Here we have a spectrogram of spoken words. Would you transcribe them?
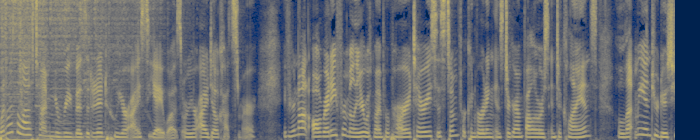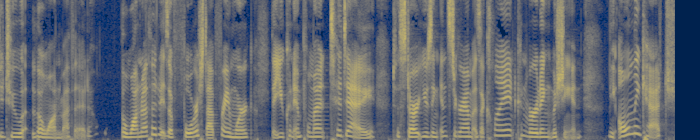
When was the last time you revisited who your ICA was or your ideal customer? If you're not already familiar with my proprietary system for converting Instagram followers into clients, let me introduce you to the WAN method. The WAN method is a four step framework that you can implement today to start using Instagram as a client converting machine. The only catch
